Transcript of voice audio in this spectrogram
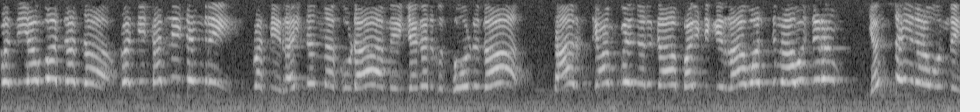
ప్రతి అవ్వ తాత ప్రతి తల్లి తండ్రి ప్రతి రైతన్న కూడా మీ జగన్కు తోడుగా స్టార్ క్యాంపెయినర్గా బయటికి రావాల్సిన అవసరం ఎంతైనా ఉంది.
